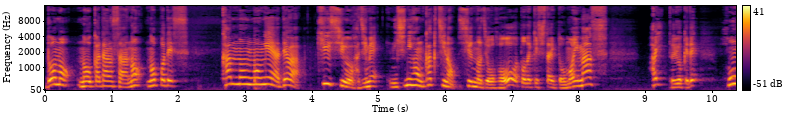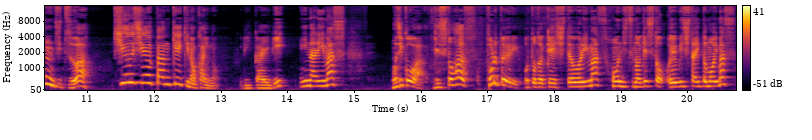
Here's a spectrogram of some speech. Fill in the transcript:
どうも、農家ダンサーののっぽです。関門オンエアでは、九州をはじめ、西日本各地の旬の情報をお届けしたいと思います。はい、というわけで、本日は、九州パンケーキの回の振り返りになります。文字工はゲストハウス、ポルトよりお届けしております。本日のゲストお呼びしたいと思います。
